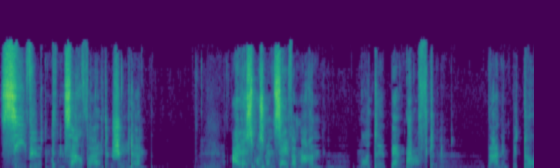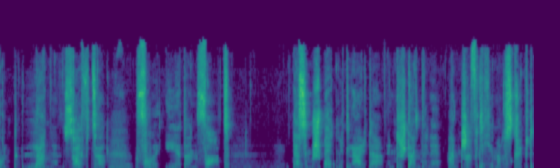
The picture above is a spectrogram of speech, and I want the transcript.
Sie würden den Sachverhalt schildern. Alles muss man selber machen, murrte Bancroft. Nach einem betont langen Seufzer fuhr er dann fort. Das im Spätmittelalter entstandene handschriftliche Manuskript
